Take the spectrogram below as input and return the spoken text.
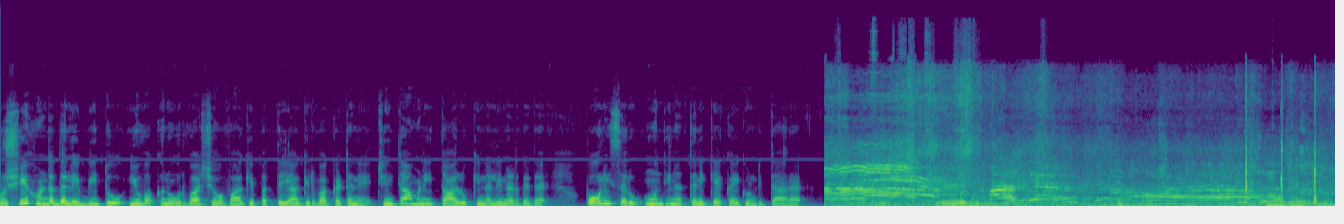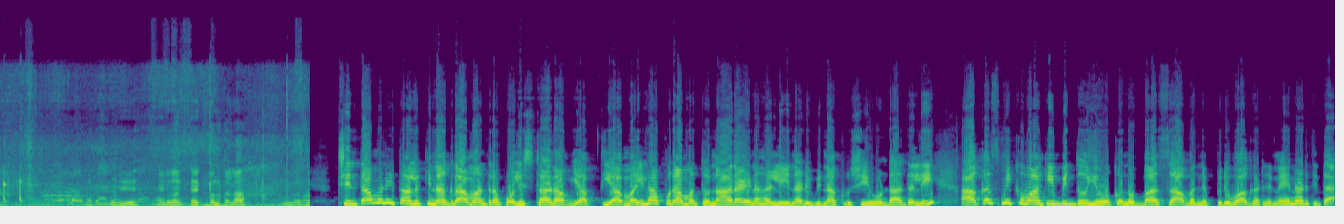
ಕೃಷಿ ಹೊಂಡದಲ್ಲಿ ಬಿದ್ದು ಯುವಕನೋರ್ವ ಶವವಾಗಿ ಪತ್ತೆಯಾಗಿರುವ ಘಟನೆ ಚಿಂತಾಮಣಿ ತಾಲೂಕಿನಲ್ಲಿ ನಡೆದಿದೆ. ಪೊಲೀಸರು ಮುಂದಿನ ತನಿಖೆ ಕೈಗೊಂಡಿದ್ದಾರೆ. ಚಿಂತಾಮಣಿ ತಾಲೂಕಿನ ಗ್ರಾಮಾಂತರ ಪೊಲೀಸ್ ಠಾಣಾ ವ್ಯಾಪ್ತಿಯ ಮೈಲಾಪುರ ಮತ್ತು ನಾರಾಯಣಹಳ್ಳಿ ನಡುವಿನ ಕೃಷಿ ಹೊಂಡದಲ್ಲಿ ಆಕಸ್ಮಿಕವಾಗಿ ಬಿದ್ದು ಯುವಕನೊಬ್ಬ ಸಾವನ್ನಪ್ಪಿರುವ ಘಟನೆ ನಡೆದಿದೆ.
